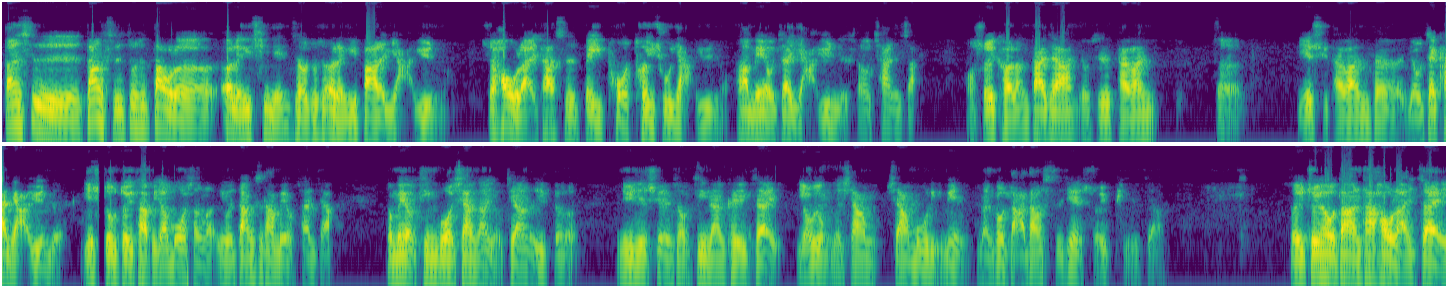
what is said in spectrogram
但是当时就是到了二零一七年之后，就是二零一八的亚运所以后来他是被迫退出亚运了，他没有在亚运的时候参赛。哦，所以可能大家尤其是台湾的，也许台湾的有在看亚运的，也许都对他比较陌生了，因为当时他没有参加，都没有听过香港有这样的一个女子选手，竟然可以在游泳的项项目里面能够达到世界水平这样。所以最后，当然他后来在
